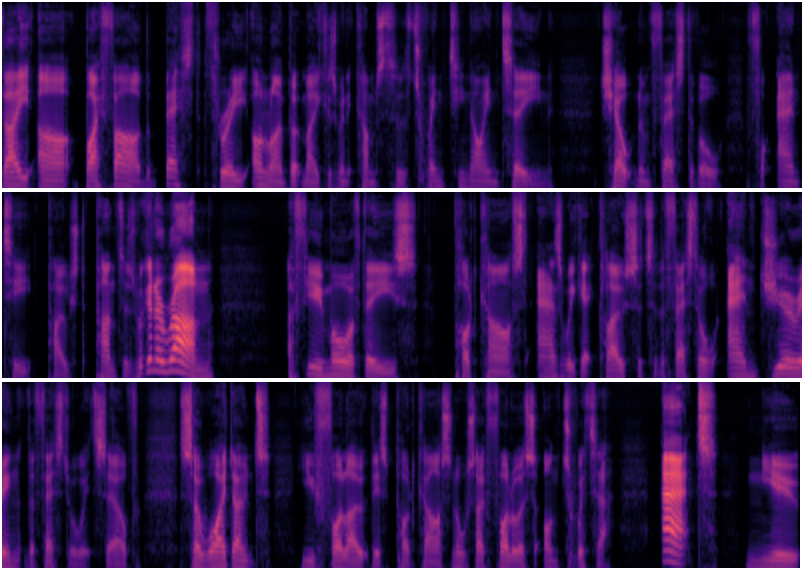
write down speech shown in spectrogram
They are by far the best three online bookmakers when it comes to the 2019 Cheltenham Festival for ante post punters. We're going to run a few more of these podcasts as we get closer to the festival and during the festival itself. So why don't you follow this podcast and also follow us on Twitter at new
